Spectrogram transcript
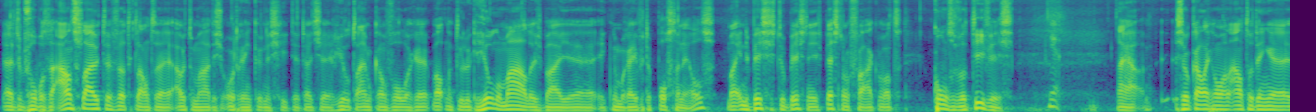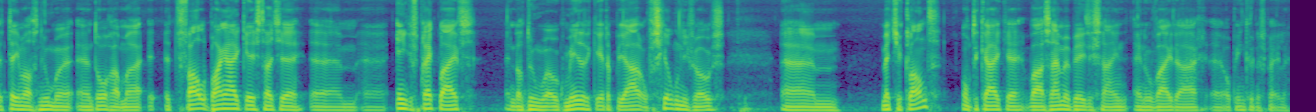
Uh, bijvoorbeeld de aansluiten, dat klanten automatisch ordering kunnen schieten. Dat je real-time kan volgen. Wat natuurlijk heel normaal is bij, ik noem maar even de PostNL's. Maar in de business-to-business best nog vaak wat conservatief is. Ja. Nou ja, zo kan ik gewoon een aantal dingen, thema's noemen en doorgaan. Maar het vooral belangrijk is dat je um, uh, in gesprek blijft. En dat doen we ook meerdere keren per jaar op verschillende niveaus. Um, met je klant om te kijken waar zij mee bezig zijn en hoe wij daar uh, op in kunnen spelen.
